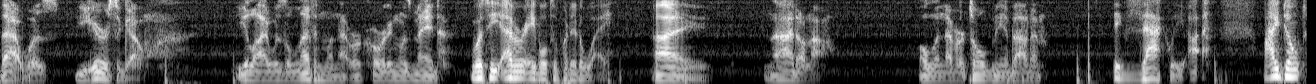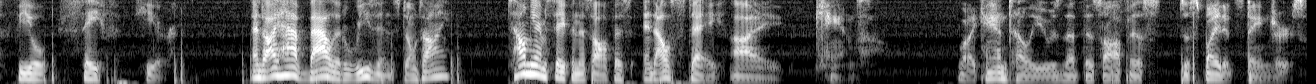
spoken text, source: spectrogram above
That was years ago. Eli was 11 when that recording was made. Was he ever able to put it away? I. I don't know. Olin never told me about him. Exactly. I, I don't feel safe here. And I have valid reasons, don't I? Tell me I'm safe in this office, and I'll stay. I can't. What I can tell you is that this office, despite its dangers,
